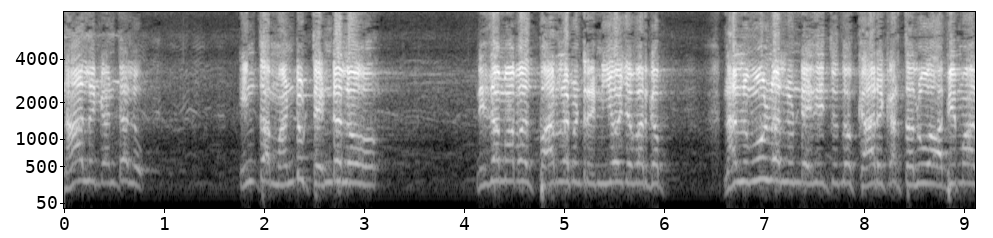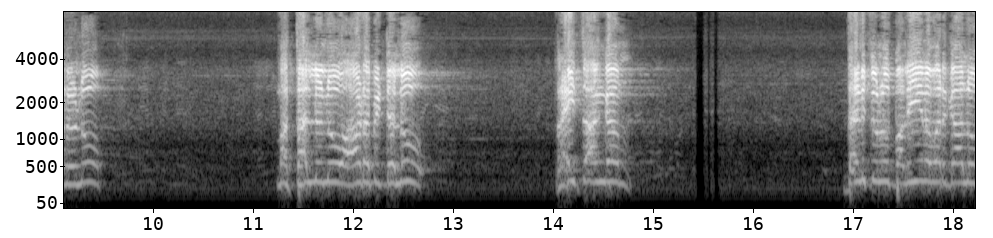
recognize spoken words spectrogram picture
నాలుగు గంటలు ఇంత మండు టెండలో నిజామాబాద్ పార్లమెంటరీ నియోజకవర్గం నలుమూలల నుండి ఏదైతుందో కార్యకర్తలు అభిమానులు మా తల్లులు ఆడబిడ్డలు రైతాంగం దళితులు బలహీన వర్గాలు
